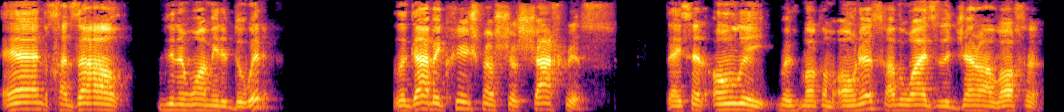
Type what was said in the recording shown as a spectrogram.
And Chazal didn't want me to do it. Krishma Shachris. They said only with Malcolm Onus, otherwise the general halacha,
